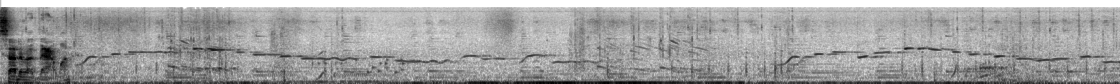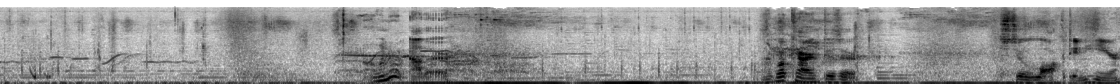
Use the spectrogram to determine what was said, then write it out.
Excited about that one. I wonder what other. Like, what characters are still locked in here?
